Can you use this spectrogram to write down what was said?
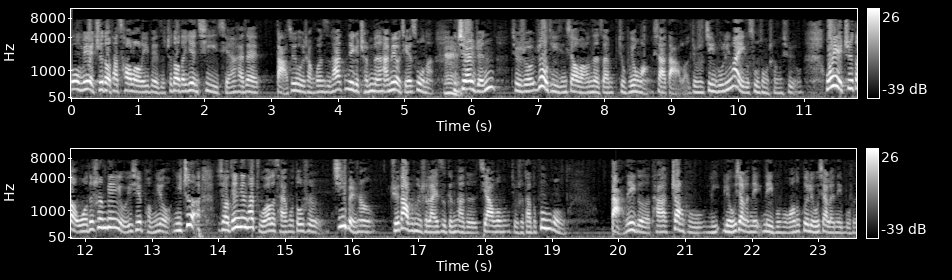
为我们也知道他操劳了一辈子，知道他咽气以前还在打最后一场官司，他那个成本还没有结束呢。嗯，既然人就是说肉体已经消亡，那咱就不用往下打了，就是进入另外一个诉讼程序。我也知道我的身边有一些朋友，你知道小甜甜她主要的财富都是基本上绝大部分是来自跟她的家翁，就是她的公公打那个她丈夫留留下了那那一部分，王德辉留下了那部分。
